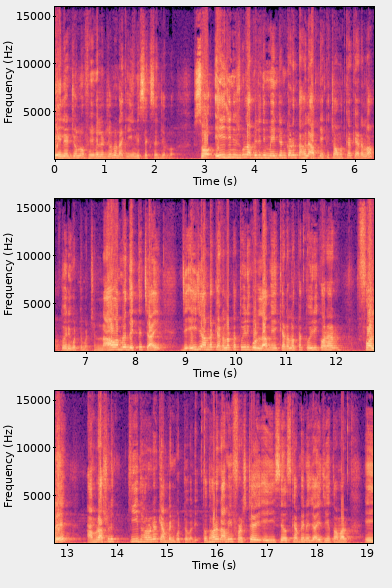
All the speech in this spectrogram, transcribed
মেলের জন্য ফিমেলের জন্য, নাকি ইউনিসেক্সের জন্য? সো এই জিনিসগুলো আপনি যদি মেনটেন করেন, তাহলে আপনি একটি চমৎকার ক্যাটালগ তৈরি করতে পারছেন। নাও আমরা দেখতে চাই যে এই যে আমরা ক্যাটালগটা তৈরি করলাম, এই ক্যাটালগটা তৈরি করার ফলে আমরা আসলে কি ধরনের ক্যাম্পেইন করতে পারি? তো ধরেন আমি ফার্স্টে এই সেলস ক্যাম্পেইনে যাই, যেহেতু আমার এই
